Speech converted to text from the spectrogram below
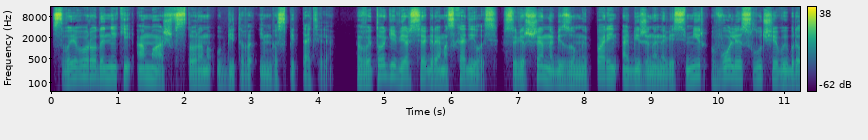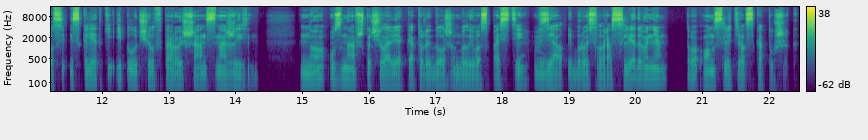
Своего рода некий амаш в сторону убитого им воспитателя. В итоге версия Грэма сходилась. Совершенно безумный парень, обиженный на весь мир, волею случая выбрался из клетки и получил второй шанс на жизнь. Но, узнав, что человек, который должен был его спасти, взял и бросил расследование, то он слетел с катушек.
